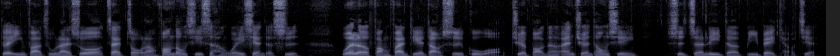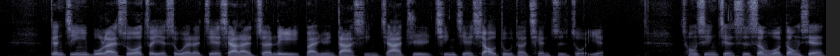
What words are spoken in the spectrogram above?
对银发族来说，在走廊放东西是很危险的事。为了防范跌倒事故哦，确保能安全通行是整理的必备条件。更进一步来说，这也是为了接下来整理搬运大型家具、清洁消毒的前置作业。重新检视生活动线。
